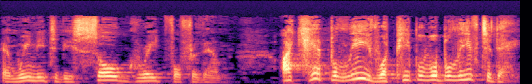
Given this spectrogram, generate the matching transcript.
And we need to be so grateful for them. I can't believe what people will believe today.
